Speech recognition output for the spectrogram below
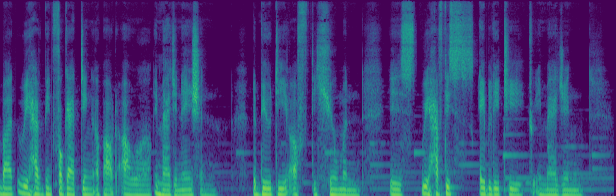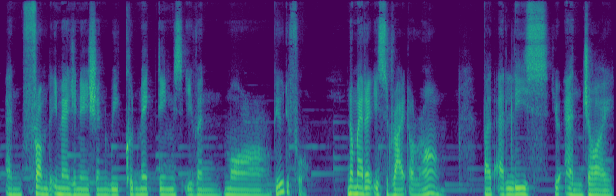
but we have been forgetting about our imagination. The beauty of the human is we have this ability to imagine, and from the imagination, we could make things even more beautiful. No matter it's right or wrong, but at least you enjoy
